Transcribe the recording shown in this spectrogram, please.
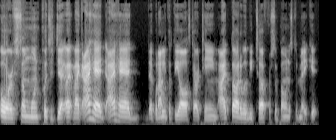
or if someone puts De- like, like I had I had like when I looked at the All Star team, I thought it would be tough for Sabonis to make it,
